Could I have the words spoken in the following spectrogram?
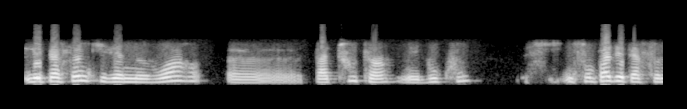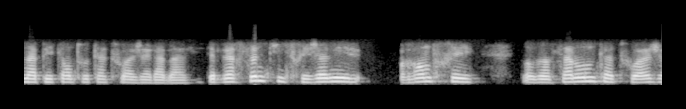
les personnes qui viennent me voir, euh, pas toutes, hein, mais beaucoup, ne sont pas des personnes appétentes au tatouage à la base. Des personnes qui ne seraient jamais rentrées dans un salon de tatouage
